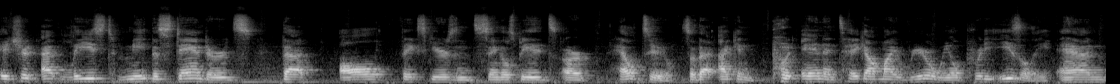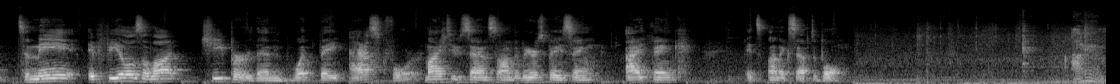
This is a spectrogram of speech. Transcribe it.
it should at least meet the standards that all fixed gears and single speeds are held to so that I can put in and take out my rear wheel pretty easily. And to me, it feels a lot cheaper than what they ask for. My two cents on the rear spacing, I think it's unacceptable. I am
